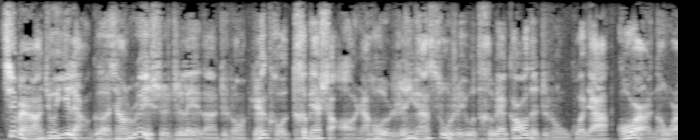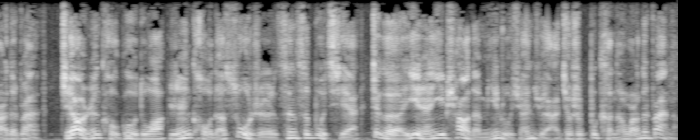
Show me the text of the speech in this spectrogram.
基本上就一两个，像瑞士之类的这种人口特别少，然后人员素质又特别高的这种国家，偶尔能玩得转。只要人口够多，人口的素质参差不齐，这个一人一票的民主选举啊，就是不可能玩得转的。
